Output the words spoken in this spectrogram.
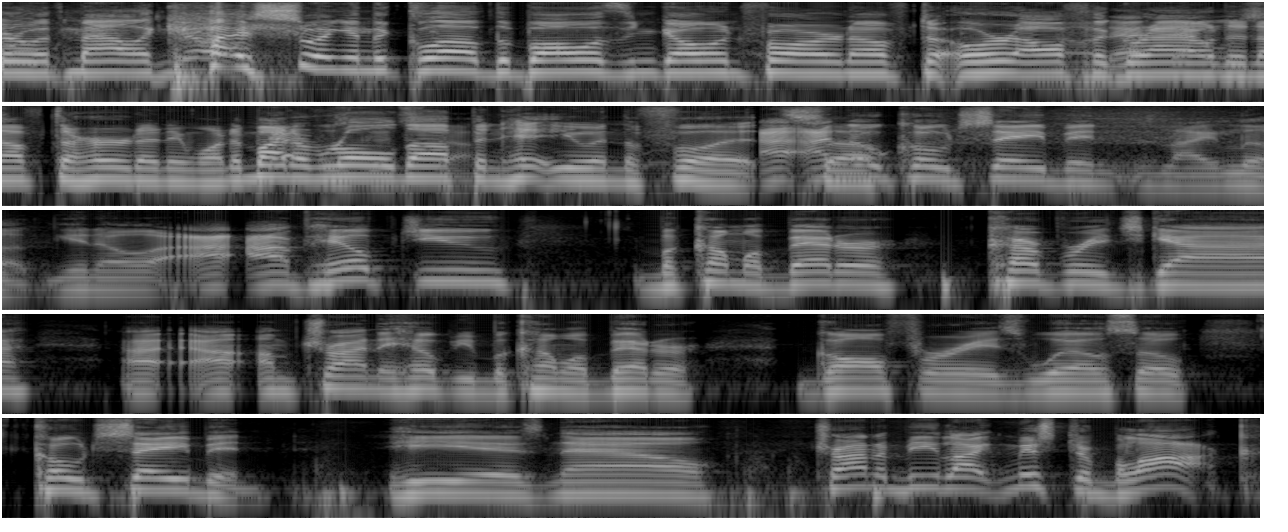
danger with Malachi swinging the club. The ball wasn't going far enough to or off the that- that ground was- enough to hurt anyone. It might have rolled up stuff. and hit you in the foot. I, I know Coach Saban is like, look, you know, I, I've helped you become a better coverage guy. I, I, I'm trying to help you become a better golfer as well. So, Coach Saban, he is now trying to be like Mr. Block,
